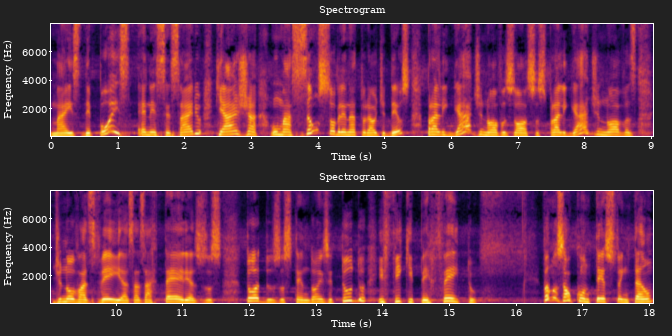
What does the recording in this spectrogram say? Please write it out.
mas depois é necessário que haja uma ação sobrenatural de Deus para ligar de novos ossos, para ligar de novas, de novo as veias, as artérias, os, todos os tendões e tudo, e fique perfeito. Vamos ao contexto então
